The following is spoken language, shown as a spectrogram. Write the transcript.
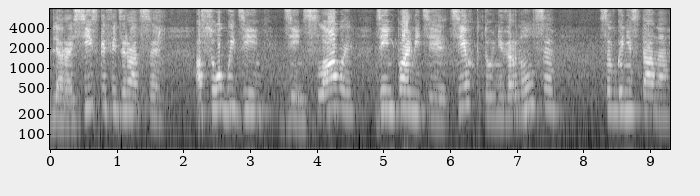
для Российской Федерации. Особый день, день славы, день памяти тех, кто не вернулся с Афганистана,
